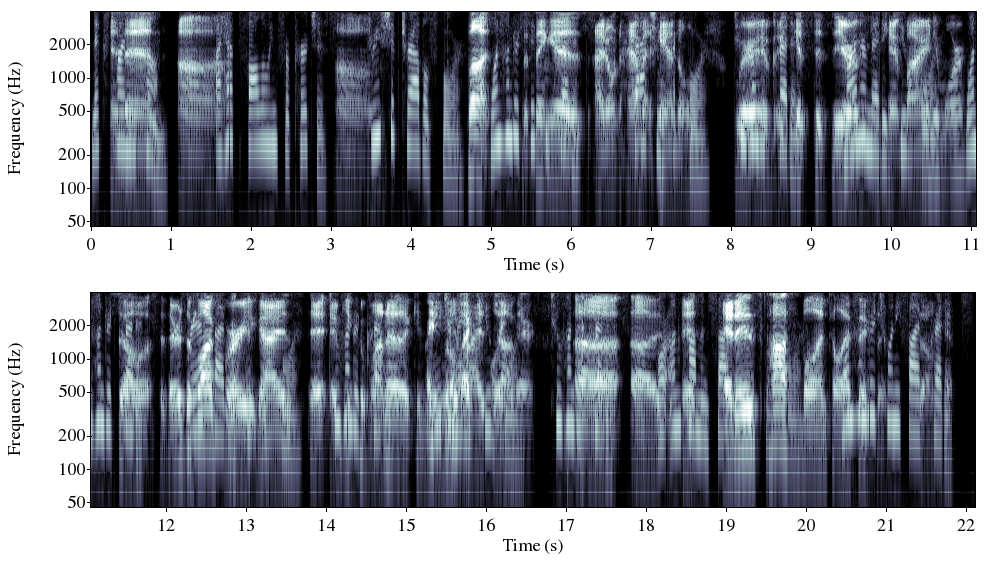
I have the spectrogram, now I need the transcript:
Next and time you come, uh, I have following for purchase. um, Three ship travels for But 150 the thing credits. is, I don't have it faction handled for where if credits. it gets to zero, minor you can't cube buy for anymore. 100 So credits. there's a bug for you guys for if 200 you want to credits. continue Nice to buy stuff. there. 200 Uh, credits. uh, or uncommon it, cyber it is crystals possible until I fix it. 125 So. credits.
